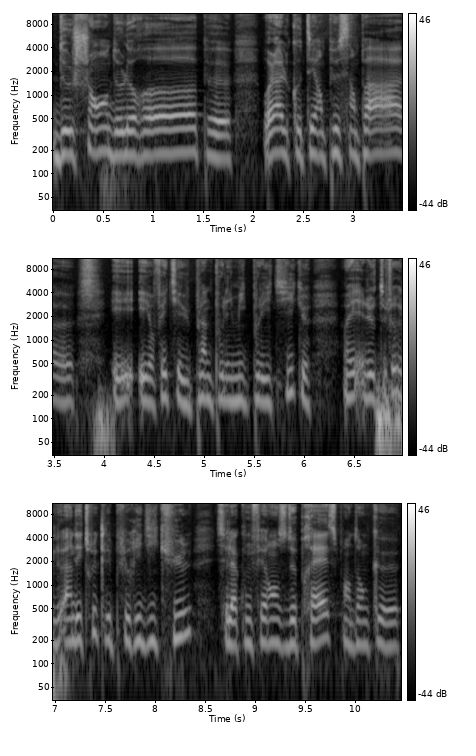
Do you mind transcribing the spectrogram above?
de chant de l'Europe, voilà le côté un peu sympa. et, en fait, il y a eu plein de polémiques politiques. Un des trucs les plus ridicules, c'est la conférence de presse pendant que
